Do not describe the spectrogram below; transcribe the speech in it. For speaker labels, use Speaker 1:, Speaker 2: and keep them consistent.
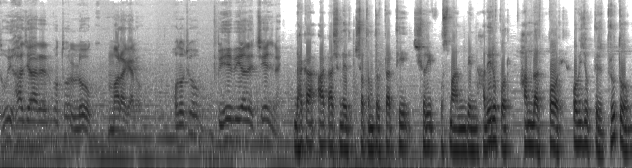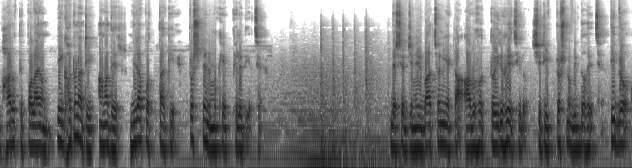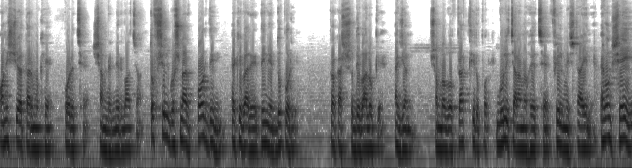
Speaker 1: দুই হাজারের মতো লোক মারা গেল। অথচ বিহেভিয়ারে চেঞ্জ নাই।
Speaker 2: ঢাকা আট আসনের স্বতন্ত্র প্রার্থী শরীফ ওসমান বিন হাদির উপর হামলার পর অভিযুক্তের দ্রুত ভারতে পলায়ন, এই ঘটনাটি আমাদের নিরাপত্তাকে প্রশ্নের মুখে ফেলে দিয়েছে। দেশের যে নির্বাচনী একটা আবহ তৈরি হয়েছিল, সেটি প্রশ্নবিদ্ধ হয়েছে। তীব্র অনিশ্চয়তার মুখে পড়েছে সামনের নির্বাচন। তফসিল ঘোষণার পর দিনই একেবারে দিনের দুপুরে প্রকাশ্য দেবালোকে একজন সম্ভাব্য প্রার্থীর উপর গুলি চালানো হয়েছে ফিল্ম স্টাইলে, এবং সেই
